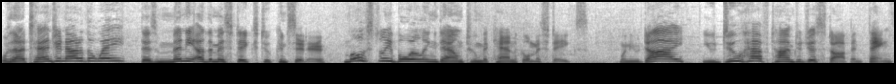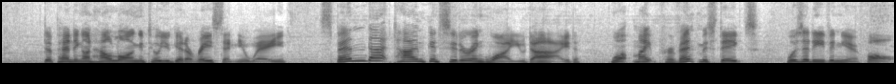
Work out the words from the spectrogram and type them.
With that tangent out of the way, there's many other mistakes to consider, mostly boiling down to mechanical mistakes. When you die, you do have time to just stop and think, depending on how long until you get a raise sent your way. Spend that time considering why you died. What might prevent mistakes? Was it even your fault?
